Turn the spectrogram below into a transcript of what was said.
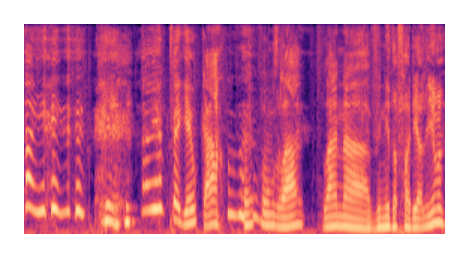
Aí, aí eu peguei o carro, né? Vamos lá, lá na Avenida Faria Lima.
